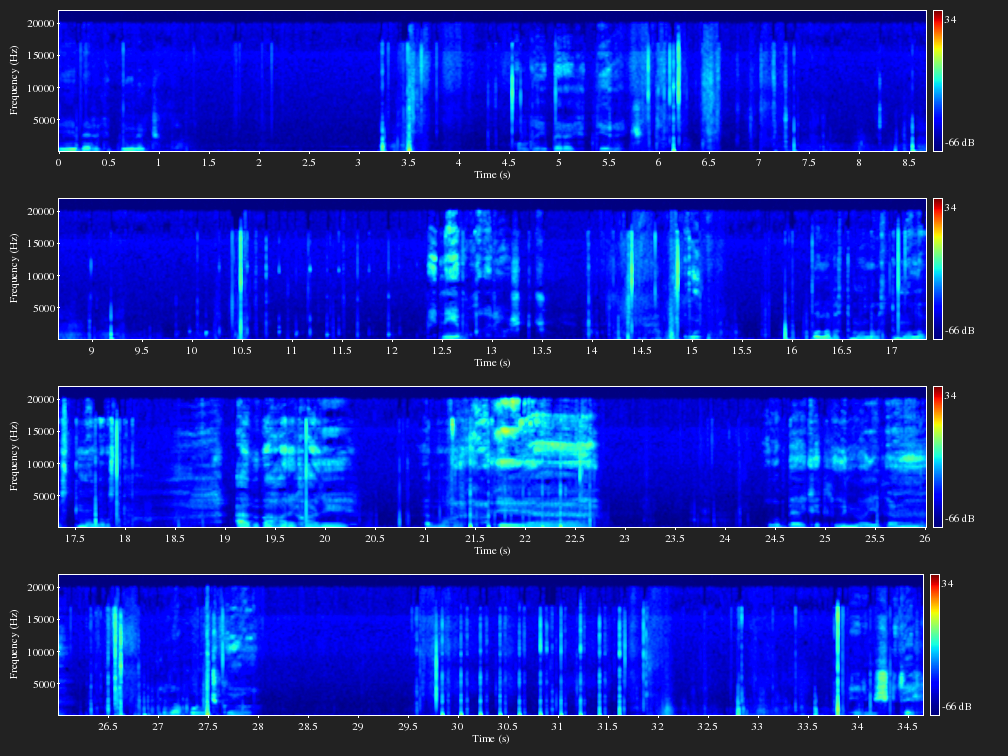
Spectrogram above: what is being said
İyi bereketli yine çıktı. Vallahi bereketli yine çıktı. Niye bu kadar yavaş gidiyorum? Oy. Valla bastım, valla bastım, valla bastım, valla bastım. Abi bakar Icardi. Abi bakar Icardi. Oğlum bereketli günlerdi ha. Güzel koyun çıkıyor. Benim iş güzel.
